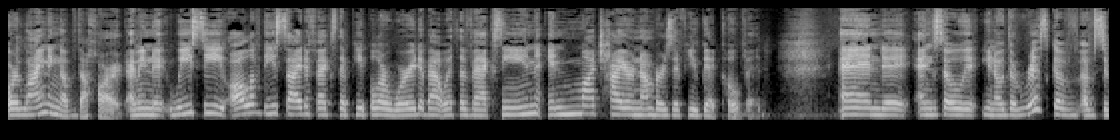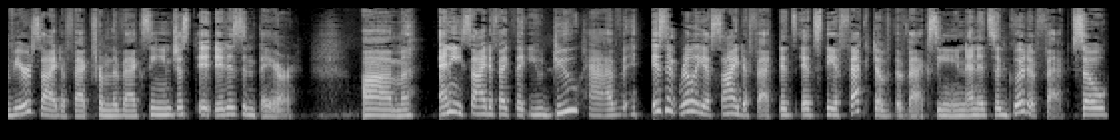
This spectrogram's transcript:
or lining of the heart. I mean, we see all of these side effects that people are worried about with a vaccine in much higher numbers if you get COVID. And, and so, you know, the risk of, of severe side effect from the vaccine just, it, it isn't there. Um, any side effect that you do have isn't really a side effect. It's, it's the effect of the vaccine and it's a good effect. So,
